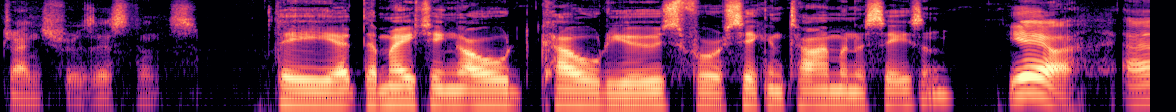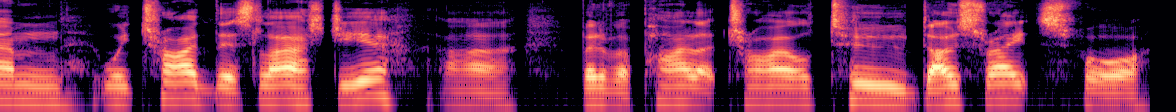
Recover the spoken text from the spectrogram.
drench resistance. The, uh, the mating old cold ewes for a second time in a season? Yeah, um, we tried this last year, a uh, bit of a pilot trial, two dose rates for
